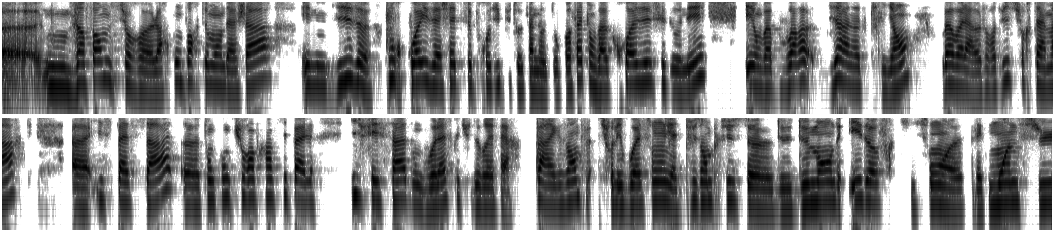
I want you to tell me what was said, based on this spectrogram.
euh nous informent sur euh, leur comportement d'achat et nous disent pourquoi ils achètent ce produit plutôt qu'un autre. Donc en fait, on va croiser ces données et on va pouvoir dire à notre client, bah voilà, aujourd'hui sur ta marque, euh, il se passe ça, ton concurrent principal, il fait ça, donc voilà ce que tu devrais faire. Par exemple, sur les boissons, il y a de plus en plus de demandes et d'offres qui sont avec moins de sucre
